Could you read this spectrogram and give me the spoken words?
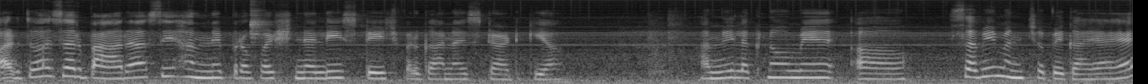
और 2012 से हमने प्रोफेशनली स्टेज पर गाना स्टार्ट किया। हमने लखनऊ में अ, सभी मंचों पे गाया है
